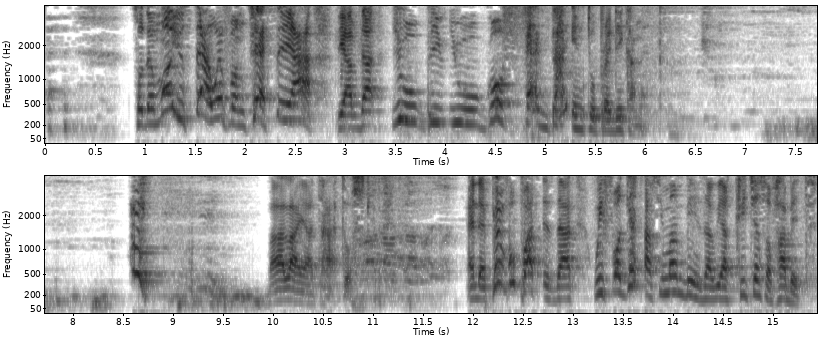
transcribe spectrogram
so the more you stay away from church, say, ah, they have that, you be you go further into predicament. Hmm. And the painful part is that we forget as human beings that we are creatures of habit.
